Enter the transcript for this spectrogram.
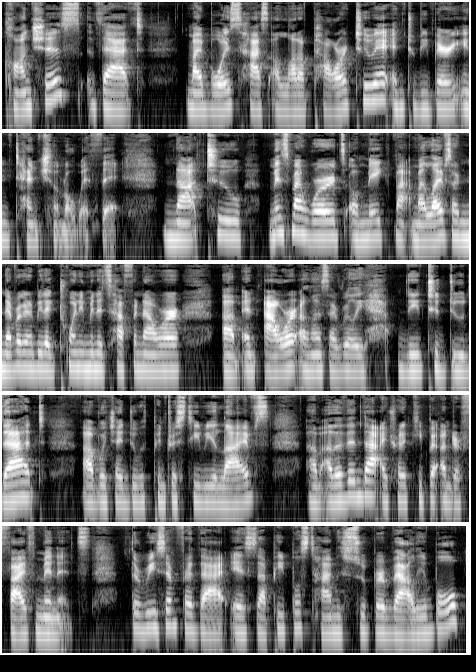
conscious that my voice has a lot of power to it and to be very intentional with it. Not to mince my words or make my, my lives are never going to be like 20 minutes half an hour um, an hour unless i really ha- need to do that uh, which i do with pinterest tv lives. Um, other than that i try to keep it under five minutes. The reason for that is that people's time is super valuable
